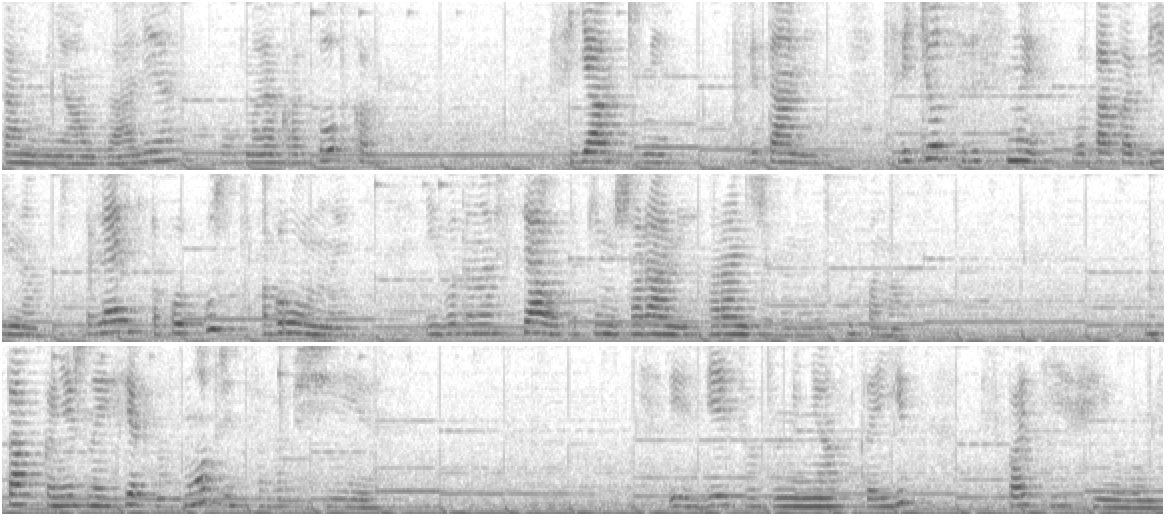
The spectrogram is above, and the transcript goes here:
Там у меня азалия. Вот моя красотка с яркими цветами. Цветет с весны вот так обильно. Представляете, такой куст огромный. И вот она вся вот такими шарами оранжевыми усыпана. Ну так, конечно, эффектно смотрится вообще. И здесь вот у меня стоит спатифилум.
